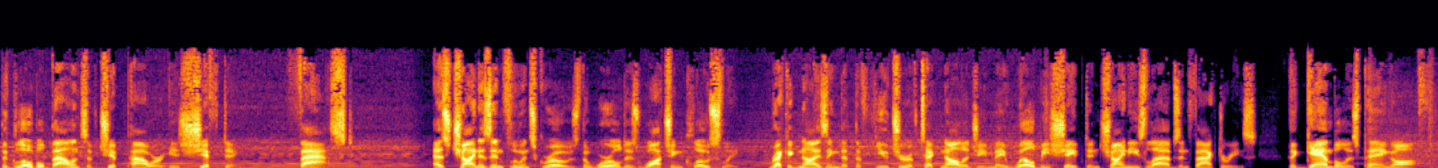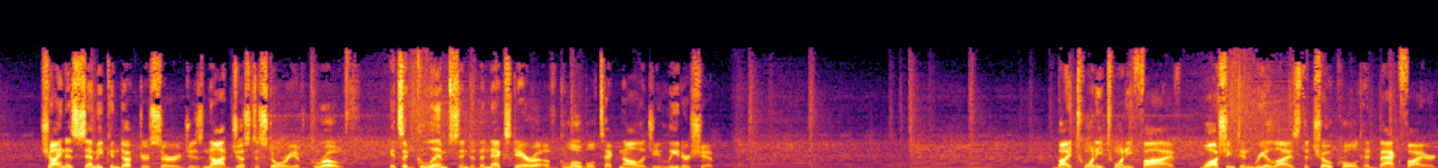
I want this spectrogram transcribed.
The global balance of chip power is shifting. Fast. As China's influence grows, the world is watching closely, recognizing that the future of technology may well be shaped in Chinese labs and factories. The gamble is paying off. China's semiconductor surge is not just a story of growth, it's a glimpse into the next era of global technology leadership. By 2025, Washington realized the chokehold had backfired,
